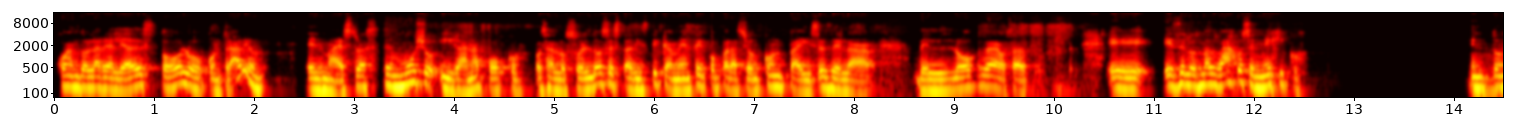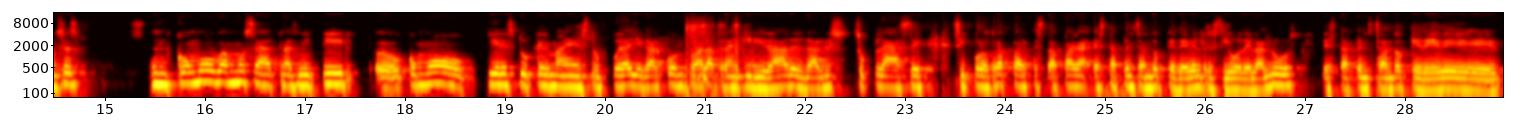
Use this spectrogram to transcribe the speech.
cuando la realidad es todo lo contrario el maestro hace mucho y gana poco. O sea, los sueldos estadísticamente en comparación con países de la, del LOGA, o sea, eh, es de los más bajos en México. Entonces, ¿cómo vamos a transmitir o cómo quieres tú que el maestro pueda llegar con toda la tranquilidad de dar su clase si por otra parte está, está pensando que debe el recibo de la luz, está pensando que debe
